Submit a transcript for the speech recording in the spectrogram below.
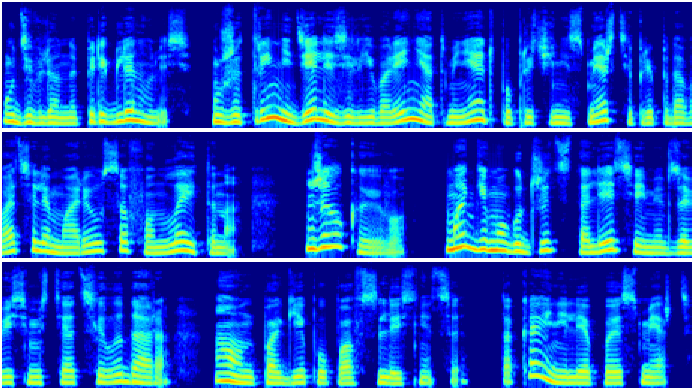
удивленно переглянулись. Уже три недели зельеварение отменяют по причине смерти преподавателя Мариуса фон Лейтона. Жалко его. Маги могут жить столетиями в зависимости от силы дара, а он погиб, упав с лестницы. Такая нелепая смерть.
